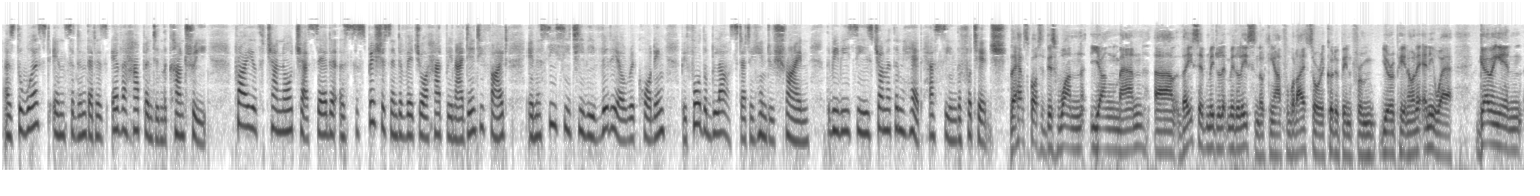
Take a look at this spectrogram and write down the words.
as the worst incident that has ever happened in the country. Prayuth Chan-o-cha said a suspicious individual had been identified in a CCTV video recording before the blast at a Hindu shrine. The BBC's Jonathan Head has seen the footage. They have spotted this one young man. Uh, they said Middle, Middle Eastern looking out from what I saw. It could have been from European or anywhere. Going in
